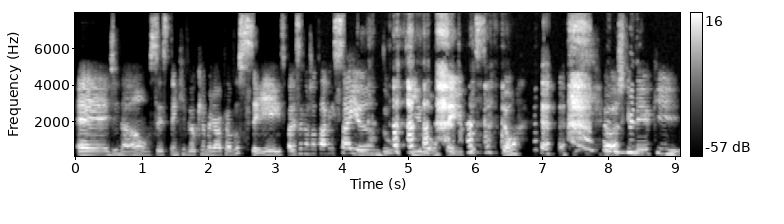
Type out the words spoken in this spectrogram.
é, de não, vocês têm que ver o que é melhor para vocês. Parece que eu já estava ensaiando aquilo há um tempo, assim. Então, eu acho que meio que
